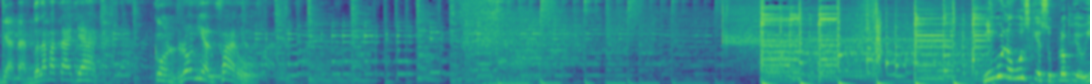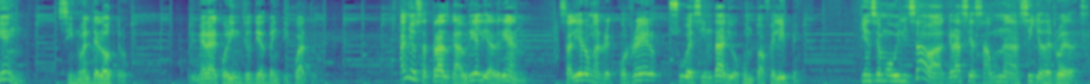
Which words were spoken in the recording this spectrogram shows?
Ganando la batalla con Ronnie Alfaro. Ninguno busque su propio bien, sino el del otro. Primera de Corintios 10:24. Años atrás, Gabriel y Adrián salieron a recorrer su vecindario junto a Felipe, quien se movilizaba gracias a una silla de ruedas.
